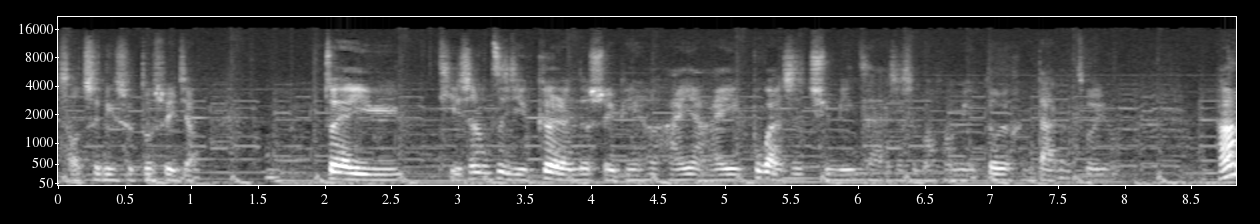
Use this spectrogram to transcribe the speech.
少吃零食，多睡觉。对于提升自己个人的水平和涵养，还有不管是取名字还是什么方面，都有很大的作用。好，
